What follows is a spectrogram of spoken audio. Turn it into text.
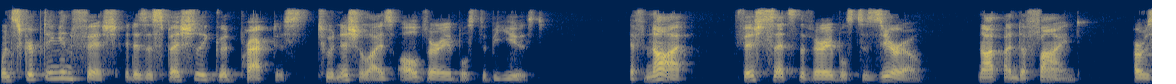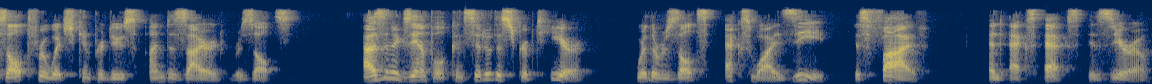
When scripting in Fish, it is especially good practice to initialize all variables to be used. If not, Fish sets the variables to zero, not undefined, a result for which can produce undesired results. As an example, consider the script here, where the results xyz is 5 and xx is 0.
